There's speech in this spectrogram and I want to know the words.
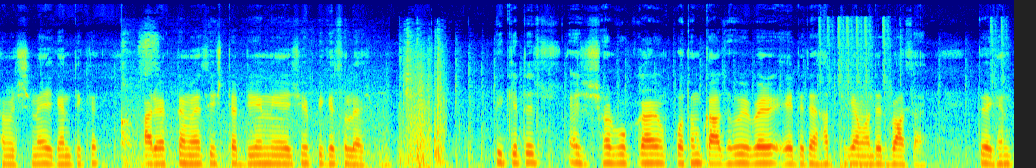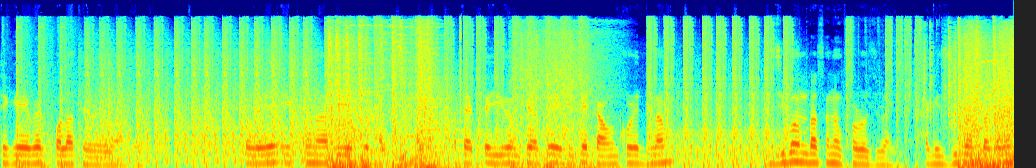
সমস্যা নেই। এখান থেকে আরও একটা ম্যাচ স্টার দিয়ে নিয়ে এসে পিকে চলে আসবে। পিকেটে সর্ব প্রথম কাজ হবে এবার এদের হাত থেকে আমাদের বাঁচা। তো এখান থেকে এবার পলাতে হবে আমাদের। এই কোনা দিয়ে হাতে একটা ইউএমপি আছে, এদিকে ডাউন করে দিলাম। জীবন বাঁচানো ফরজ ভাই। আগে জীবন বাঁচাবেন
